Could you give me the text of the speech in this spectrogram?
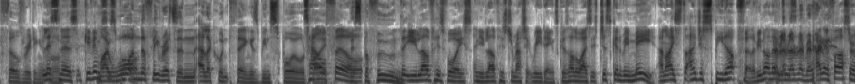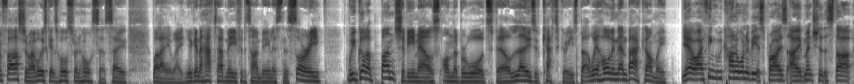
Phil's reading it. Listeners, Oh. give him my wonderfully written, eloquent thing has been spoiled. Tell by Phil this buffoon. that you love his voice and you love his dramatic readings because otherwise it's just going to be me and I st- I just speed up Phil. Have you not noticed? I go faster and faster. and My voice gets hoarser and hoarser. So, well, anyway, you're going to have to have me for the time being, listeners. Sorry. We've got a bunch of emails on the rewards, Phil. Loads of categories, but we're holding them back, aren't we? Yeah, well, I think we kind of want to be a surprise. I mentioned at the start,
